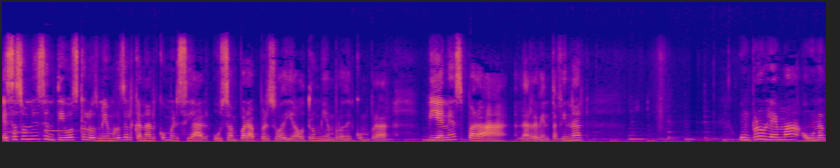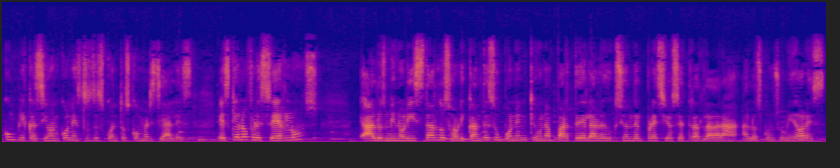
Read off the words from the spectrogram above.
estos son incentivos que los miembros del canal comercial usan para persuadir a otro miembro de comprar bienes para la reventa final. Un problema o una complicación con estos descuentos comerciales es que al ofrecerlos a los minoristas, los fabricantes suponen que una parte de la reducción del precio se trasladará a los consumidores.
